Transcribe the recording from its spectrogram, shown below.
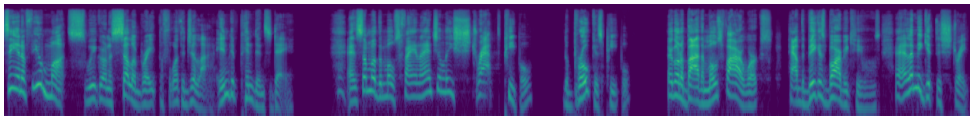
See, in a few months, we're going to celebrate the 4th of July, Independence Day. And some of the most financially strapped people, the brokest people, they're going to buy the most fireworks, have the biggest barbecues. And let me get this straight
